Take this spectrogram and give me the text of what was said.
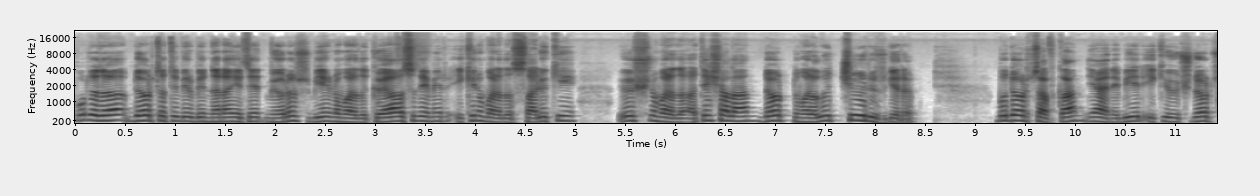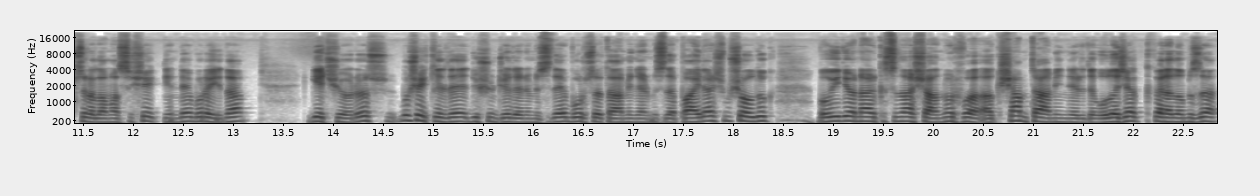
Burada da 4 atı birbirinden ayırt etmiyoruz. 1 numaralı Köy Demir, 2 numaralı Saluki, 3 numaralı Ateş Alan, 4 numaralı Çığ Rüzgarı. Bu 4 safkan yani 1, 2, 3, 4 sıralaması şeklinde burayı da geçiyoruz. Bu şekilde düşüncelerimizi de Bursa tahminlerimizi de paylaşmış olduk. Bu videonun arkasına Şanlıurfa akşam tahminleri de olacak kanalımıza.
